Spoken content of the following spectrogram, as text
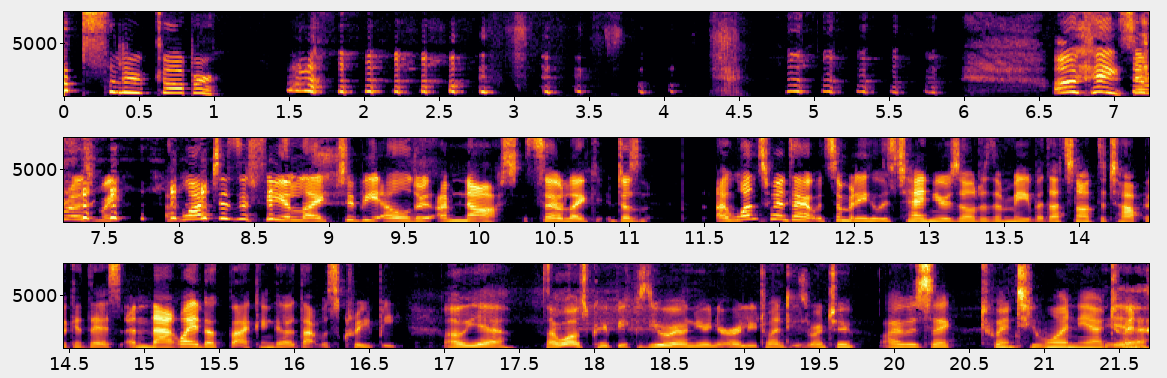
Absolute copper. okay, so Rosemary, what does it feel like to be older? I'm not. So like it doesn't I once went out with somebody who was 10 years older than me, but that's not the topic of this. And now I look back and go, that was creepy. oh, yeah. That was creepy because you were only in your early 20s, weren't you? I was like 21, yeah. 20, Yeah.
